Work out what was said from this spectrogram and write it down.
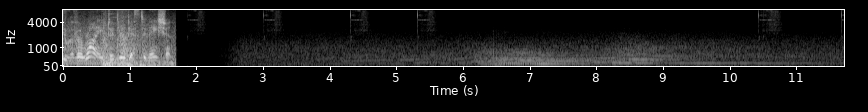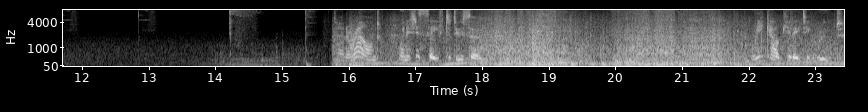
You have arrived at your destination. Turn around when it is safe to do so. Recalculating route.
